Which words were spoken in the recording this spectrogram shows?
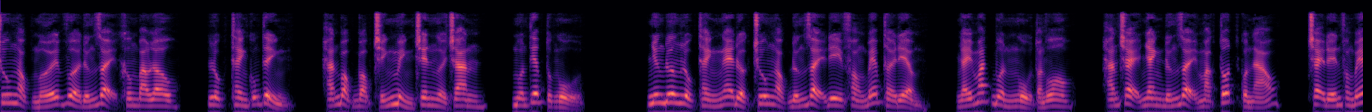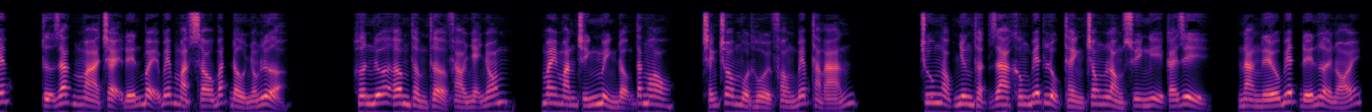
Chu Ngọc mới vừa đứng dậy không bao lâu, Lục Thành cũng tỉnh, hắn bọc bọc chính mình trên người chăn, muốn tiếp tục ngủ. Nhưng đương Lục Thành nghe được Chu Ngọc đứng dậy đi phòng bếp thời điểm, nháy mắt buồn ngủ toàn vô, hắn chạy nhanh đứng dậy mặc tốt quần áo, chạy đến phòng bếp, tự giác mà chạy đến bệ bếp mặt sau bắt đầu nhóm lửa. Hơn nữa âm thầm thở phào nhẹ nhõm, may mắn chính mình động tác mau, tránh cho một hồi phòng bếp thảm án. Chu Ngọc nhưng thật ra không biết Lục Thành trong lòng suy nghĩ cái gì, nàng nếu biết đến lời nói,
